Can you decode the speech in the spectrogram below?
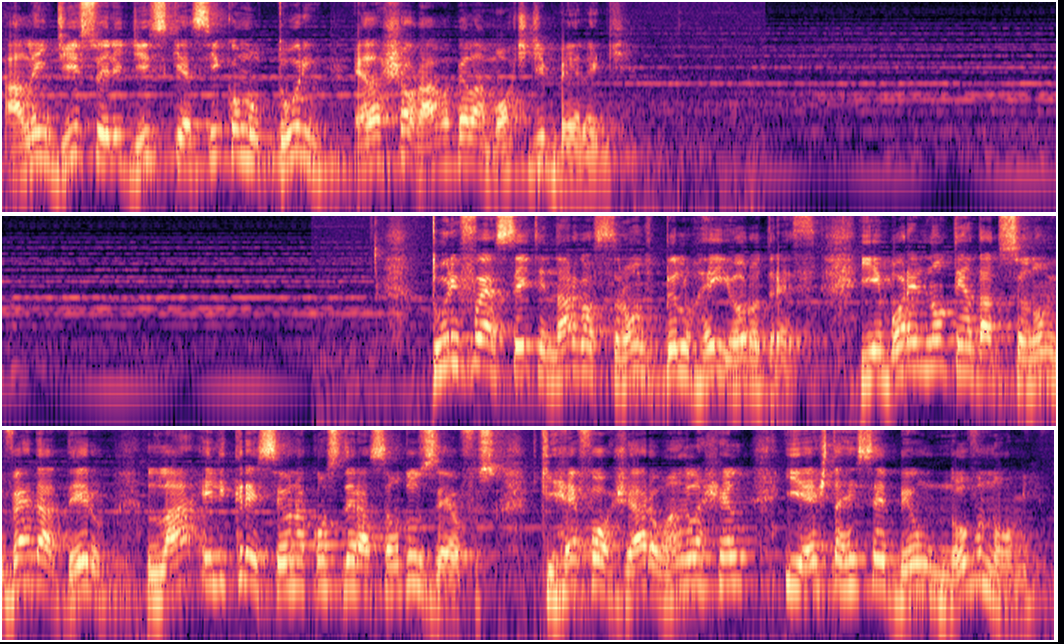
Além disso, ele disse que, assim como Túrin, ela chorava pela morte de Beleg. Túrin foi aceito em Nargothrond pelo rei Orodreth, e embora ele não tenha dado seu nome verdadeiro, lá ele cresceu na consideração dos Elfos, que reforjaram Anglachel e esta recebeu um novo nome.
